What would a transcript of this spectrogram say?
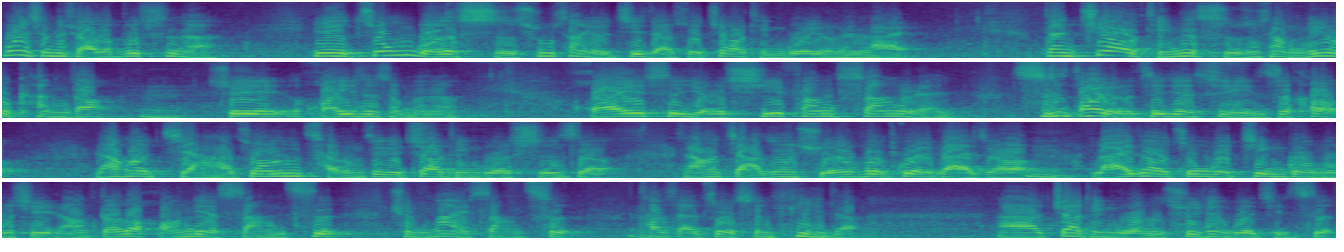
为什么晓得不是呢？因为中国的史书上有记载说教廷国有人来，但教廷的史书上没有看到。嗯，所以怀疑是什么呢？怀疑是有西方商人知道有这件事情之后。然后假装成这个教廷国使者，然后假装学会跪拜之后，来到中国进贡东西，然后得到皇帝的赏赐，去卖赏赐，他是来做生意的。啊，教廷国呢出现过几次。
